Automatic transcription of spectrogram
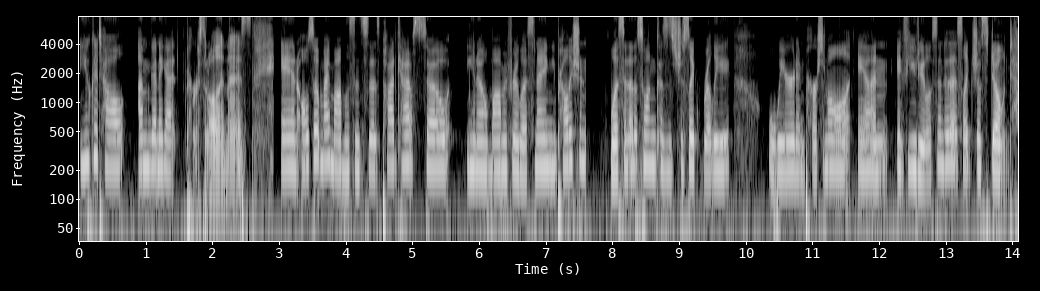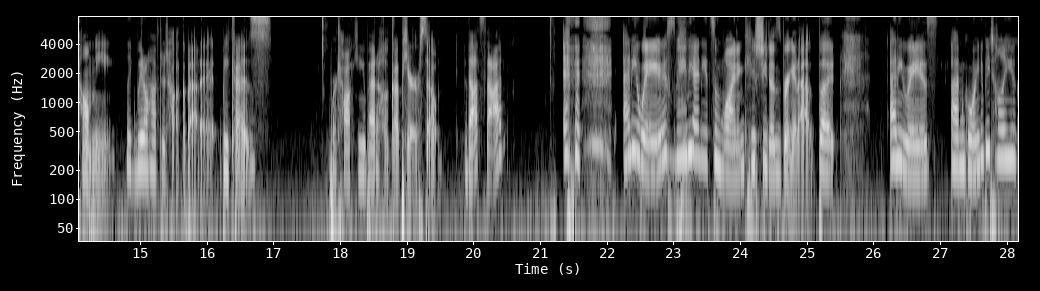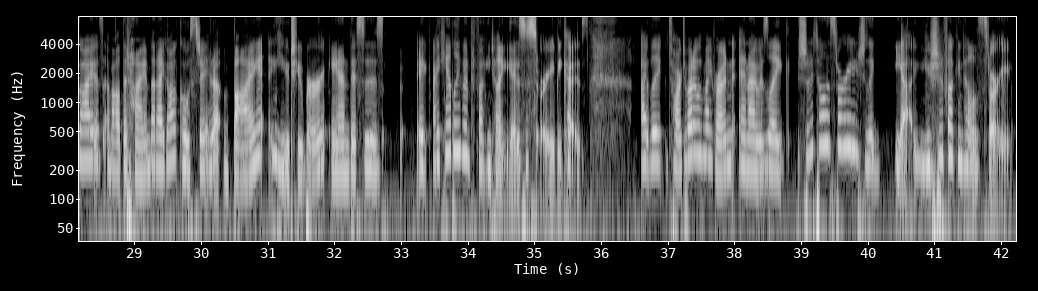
you could tell I'm gonna get personal in this. And also, my mom listens to this podcast, so you know, mom, if you're listening, you probably shouldn't listen to this one because it's just like really weird and personal. And if you do listen to this, like, just don't tell me. Like, we don't have to talk about it because we're talking about a hookup here. So that's that. anyways, maybe I need some wine in case she does bring it up. But, anyways, I'm going to be telling you guys about the time that I got ghosted by a YouTuber. And this is, I can't believe I'm fucking telling you guys this story because I like talked about it with my friend and I was like, should I tell the story? She's like, yeah, you should fucking tell the story.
